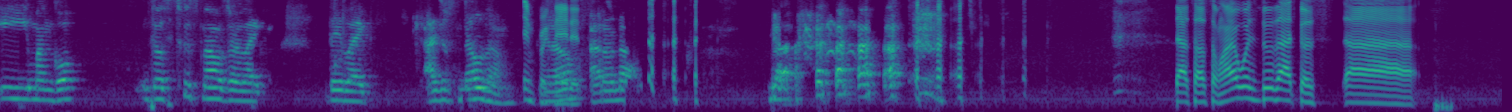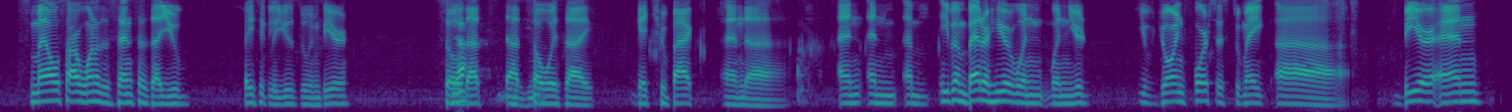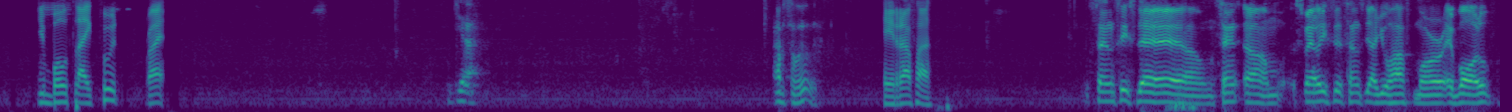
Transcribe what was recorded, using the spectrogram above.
y mango. Those two smells are like they like I just know them. you know? Impregnated. I don't know. yeah. That's awesome. I always do that because uh, smells are one of the senses that you basically use doing beer. So Yeah. that's that's always like get you back and uh, and and and even better here when when you're you've joined forces to make uh, beer and you both like food, right? yeah. Absolutely. Hey Rafa, sense is the um, sen- um, smell is the sense that you have more evolved.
